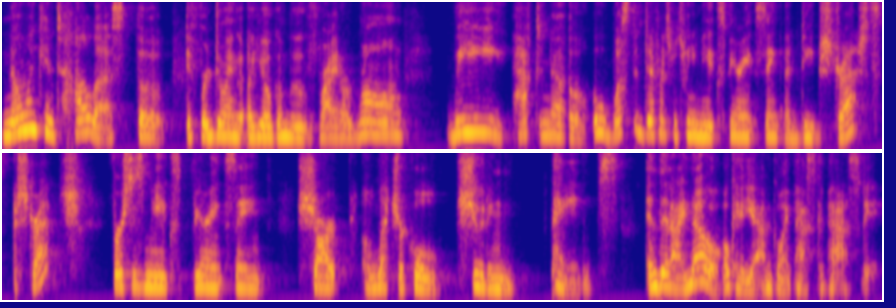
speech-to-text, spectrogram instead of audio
no one can tell us the if we're doing a yoga move right or wrong. We have to know oh what's the difference between me experiencing a deep stress a stretch versus me experiencing sharp electrical shooting pains? And then i know okay yeah i'm going past capacity.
